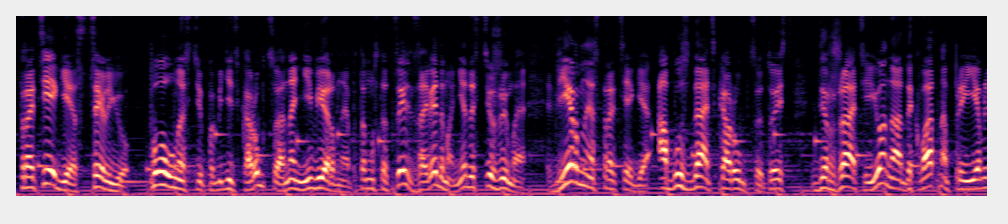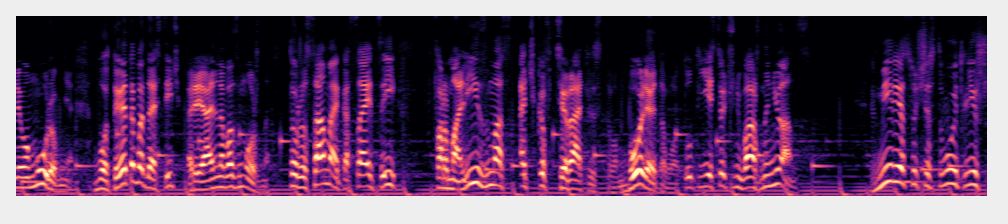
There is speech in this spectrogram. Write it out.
Стратегия с целью полностью победить коррупцию, она неверная, потому что цель заведомо недостижимая. Верная стратегия — обуздать коррупцию, то есть держать ее на адекватно приемлемом уровне. Вот этого достичь реально возможно. То же самое касается и формализма с очковтирательством. Более того, тут есть очень важный нюанс. В мире существует лишь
